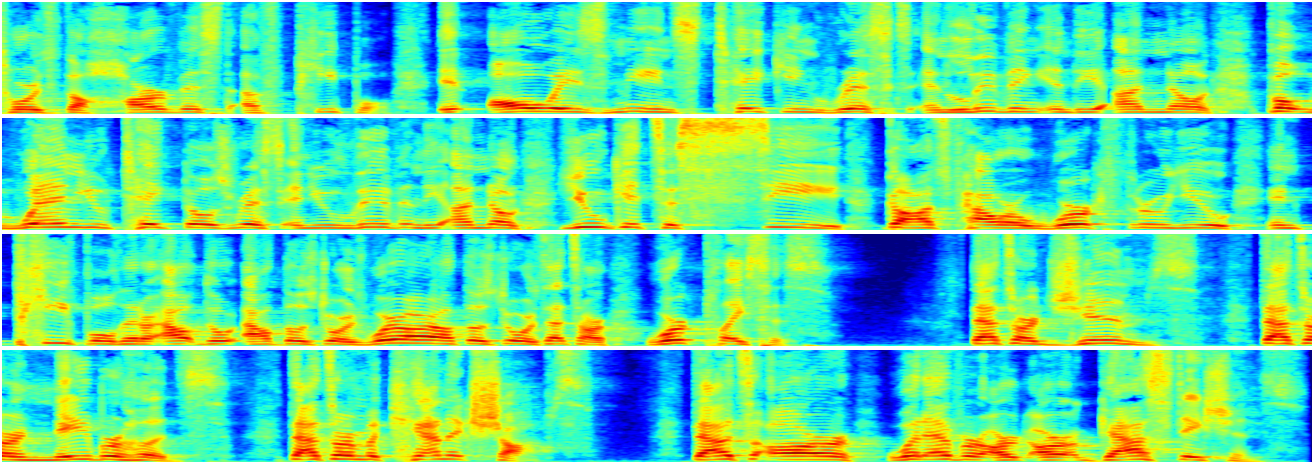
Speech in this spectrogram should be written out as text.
towards the harvest of people. It always means taking risks and living in the unknown. But when you take those risks and you live in the unknown, you get to see God's power work through you in people that are out, out those doors. Where are out those doors? That's our workplaces. That's our gyms. That's our neighborhoods. That's our mechanic shops. That's our whatever, our, our gas stations,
